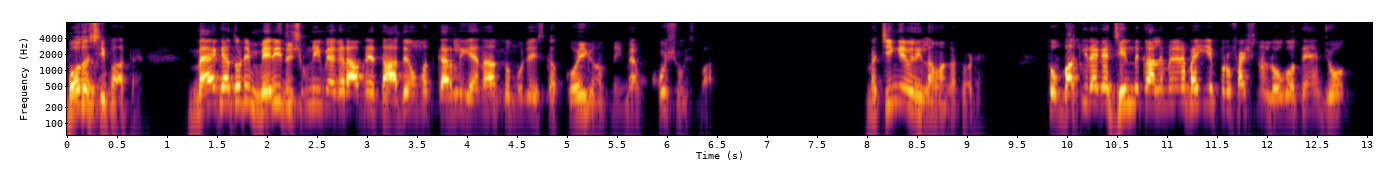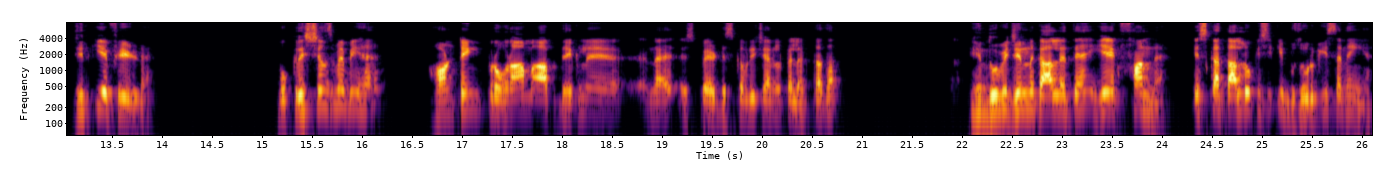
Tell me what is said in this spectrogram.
بہت اچھی بات ہے۔ میں کہتا ہوں میری دشمنی میں اگر آپ نے اتحاد امت کر لیا نا، تو مجھے اس کا کوئی غم نہیں۔ میں خوش ہوں اس بات میں چینگے میں نہیں لاؤں گا تھوڑے تو باقی رہ گیا جن نکالے۔ میں بھائی، یہ پروفیشنل لوگ ہوتے ہیں جو، جن کی یہ فیلڈ ہے۔ وہ کرسچنس میں بھی ہیں۔ ہانٹنگ پروگرام آپ دیکھ لیں اس پہ ڈسکوری چینل پہ لگتا تھا۔ ہندو بھی جن نکال لیتے ہیں، یہ ایک فن ہے۔ اس کا تعلق کسی کی بزرگی سے نہیں ہے۔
